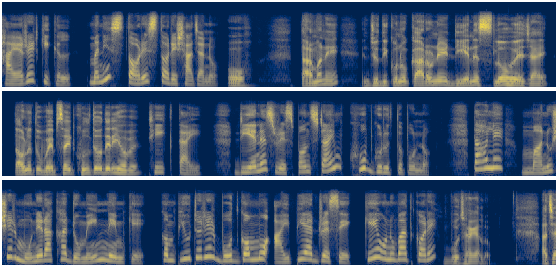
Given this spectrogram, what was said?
হায়ারার্কিক্যাল মানে স্তরে স্তরে সাজানো। ও তার মানে যদি কোনো কারণে ডিএনএস স্লো হয়ে যায় তাহলে তো ওয়েবসাইট খুলতেও দেরি হবে। ঠিক তাই। ডিএনএস রেসপন্স টাইম খুব গুরুত্বপূর্ণ। তাহলে মানুষের মনে রাখা ডোমেইন নেমকে কম্পিউটারের বোধগম্য আইপি অ্যাড্রেসে কে অনুবাদ করে? বোঝা গেল। আচ্ছা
